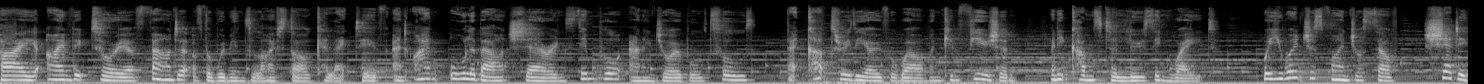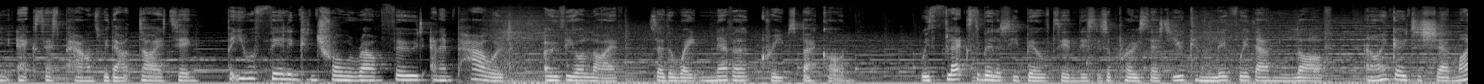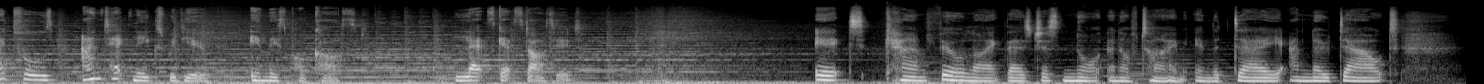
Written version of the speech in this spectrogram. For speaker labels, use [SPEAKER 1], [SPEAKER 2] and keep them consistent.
[SPEAKER 1] Hi, I'm Victoria, founder of the Women's Lifestyle Collective, and I'm all about sharing simple and enjoyable tools that cut through the overwhelm and confusion when it comes to losing weight, where you won't just find yourself shedding excess pounds without dieting, but you will feel in control around food and empowered over your life so the weight never creeps back on. With flexibility built in, this is a process you can live with and love, and I'm going to share my tools and techniques with you in this podcast. Let's get started. It can feel like there's just not enough time in the day, and no doubt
